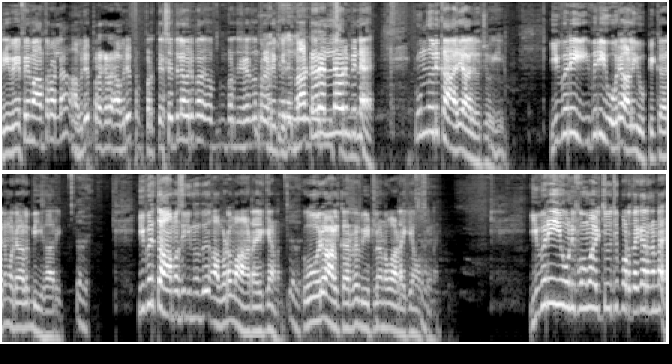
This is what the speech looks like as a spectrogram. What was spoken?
ഡിവൈഫൈ മാത്രമല്ല അവർ അവർ പ്രത്യക്ഷത്തിൽ അവർ പ്രതിഷേധം പ്രകടിപ്പിച്ചു നാട്ടുകാരെല്ലാവരും പിന്നെ. ഒന്നൊരു കാര്യം ആലോചിച്ച് നോക്കി. ഇവർ ഇവർ ഒരാൾ യു പിക്കാരും ഒരാൾ ബീഹാറി ഇവർ ഇവർ താമസിക്കുന്നത് അവിടെ വാടകയ്ക്കാണ്. ഓരോ ആൾക്കാരുടെ വീട്ടിലാണ് വാടകയ്ക്ക് താമസിക്കുന്നത് ഇവർ ഈ യൂണിഫോം അഴിച്ചു വെച്ച് പുറത്തേക്ക് ഇറങ്ങണ്ടേ?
